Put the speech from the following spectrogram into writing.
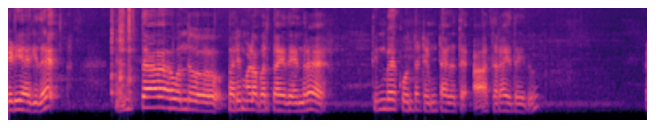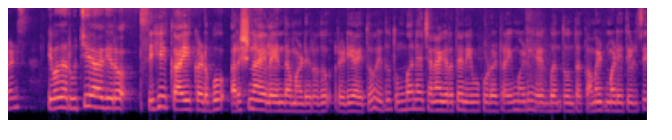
ರೆಡಿಯಾಗಿದೆ ಎಂಥ ಒಂದು ಪರಿಮಳ ಬರ್ತಾ ಇದೆ ಅಂದರೆ ತಿನ್ನಬೇಕು ಅಂತ ಟೆಂಪ್ಟ್ ಆಗುತ್ತೆ. ಆ ಥರ ಇದೆ ಇದು. ಫ್ರೆಂಡ್ಸ್ ಇವಾಗ ರುಚಿಯಾಗಿರೋ ಸಿಹಿ ಕಾಯಿ ಕಡುಬು ಅರಿಶಿನ ಎಲೆಯಿಂದ ಮಾಡಿರೋದು ರೆಡಿ ಆಯಿತು. ಇದು ತುಂಬಾ ಚೆನ್ನಾಗಿರುತ್ತೆ. ನೀವು ಕೂಡ ಟ್ರೈ ಮಾಡಿ ಹೇಗೆ ಬಂತು ಅಂತ ಕಮೆಂಟ್ ಮಾಡಿ ತಿಳಿಸಿ.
